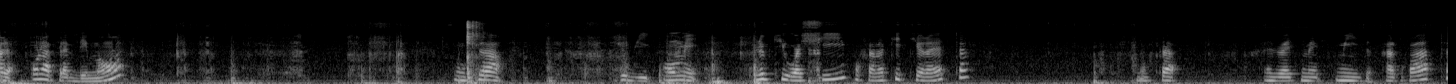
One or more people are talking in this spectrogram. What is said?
Voilà, pour la plaque d'aimant. Donc là, j'oublie, on met le petit washi pour faire la petite tirette. Donc là, elle va être mise à droite.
